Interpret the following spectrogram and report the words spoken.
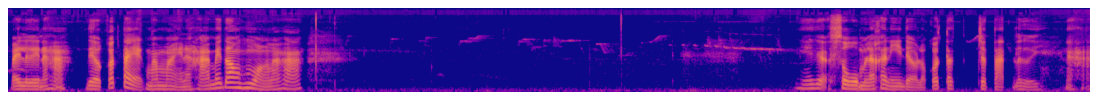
ไปเลยนะคะ เดี๋ยวก็แตกมาใหม่นะคะ ไม่ต้องห่วงนะคะ นี่เดี๋ยวโทรมแล้วค่ะนี้เดี๋ยวเราก็จะตัดเลยนะคะ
